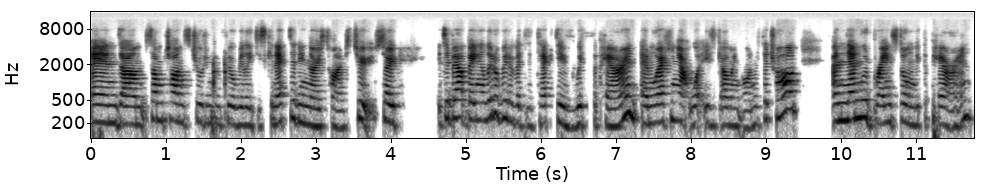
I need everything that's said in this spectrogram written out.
And um, sometimes children can feel really disconnected in those times too. So it's about being a little bit of a detective with the parent and working out what is going on with the child. And then we brainstorm with the parent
